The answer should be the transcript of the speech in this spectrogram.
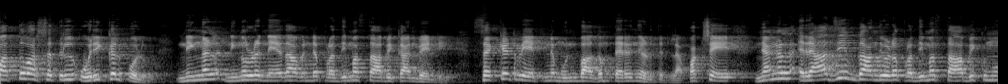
പത്ത് വർഷത്തിൽ ഒരിക്കൽ പോലും നിങ്ങൾ നിങ്ങളുടെ നേതാവിന്റെ പ്രതിമ സ്ഥാപിക്കാൻ വേണ്ടി സെക്രട്ടേറിയറ്റിന്റെ മുൻഭാഗം തെരഞ്ഞെടുത്തിട്ടില്ല. പക്ഷേ ഞങ്ങൾ രാജീവ് ഗാന്ധിയുടെ പ്രതിമ സ്ഥാപിക്കുന്നു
